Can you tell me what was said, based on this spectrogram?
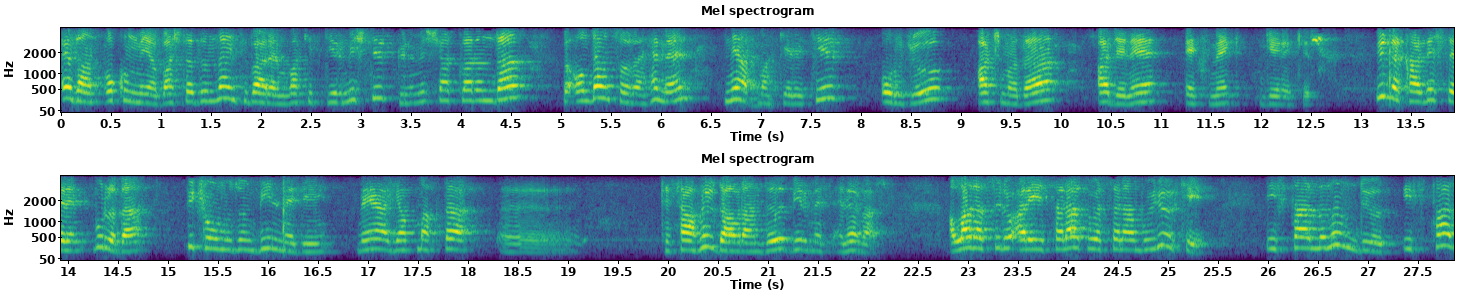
Ezan okunmaya başladığından itibaren vakit girmiştir günümüz şartlarında ve ondan sonra hemen ne yapmak gerekir? Orucu açmada acele etmek gerekir. Bir de kardeşlerim burada birçoğumuzun bilmediği veya yapmakta e, tesahül davrandığı bir mesele var. Allah Resulü aleyhissalatu vesselam buyuruyor ki iftarlının diyor iftar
